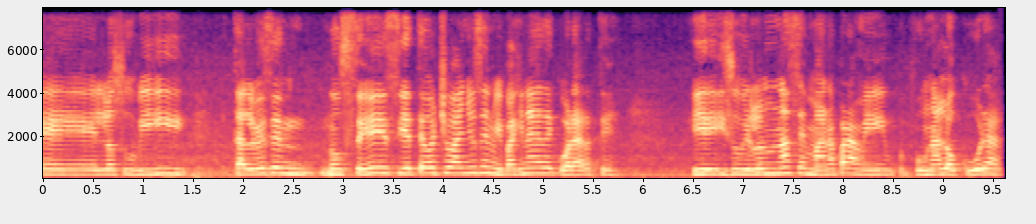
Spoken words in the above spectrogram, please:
eh, lo subí tal vez en, no sé, 7, 8 años en mi página de decorarte. Y, y subirlo en una semana para mí fue una locura.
